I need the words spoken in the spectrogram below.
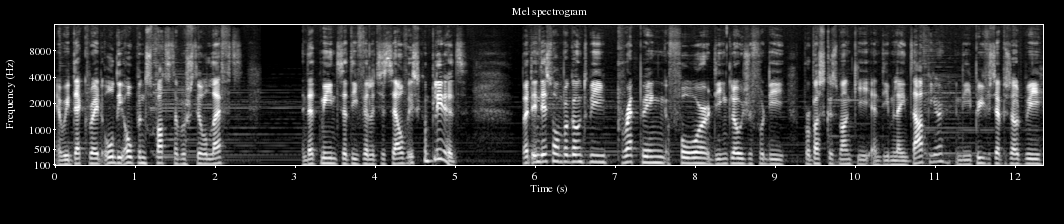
And we decorate all the open spots that were still left. And that means that the village itself is completed. But in this one, we're going to be prepping for the enclosure for the proboscis monkey and the Malayan tapir. In the previous episode, we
